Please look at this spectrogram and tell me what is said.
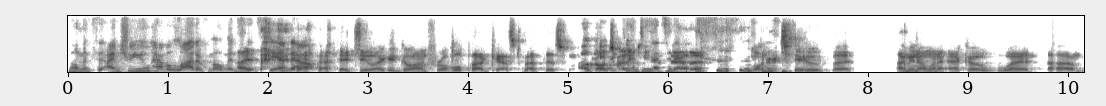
Moments that I'm sure you have a lot of moments that stand out. I do. I could go on for a whole podcast about this one. Okay, we can't do that today. one or two, but I mean, I want to echo what um,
